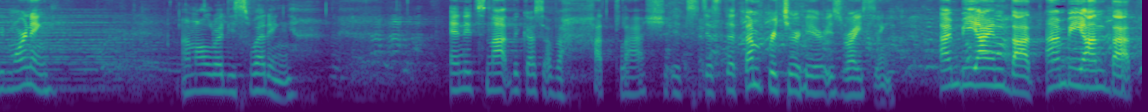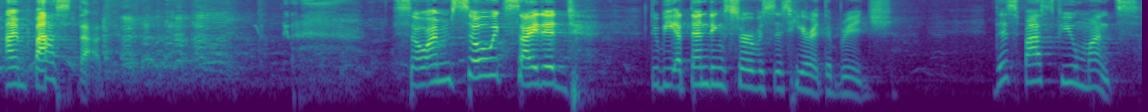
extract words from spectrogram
Good morning. I'm already sweating. And it's not because of a hot flash, it's just the temperature here is rising. I'm beyond that. I'm beyond that. I'm past that. So I'm so excited to be attending services here at the bridge. This past few months,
